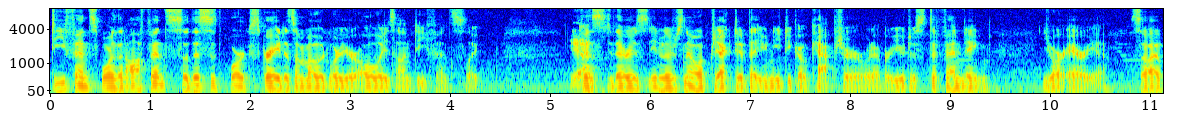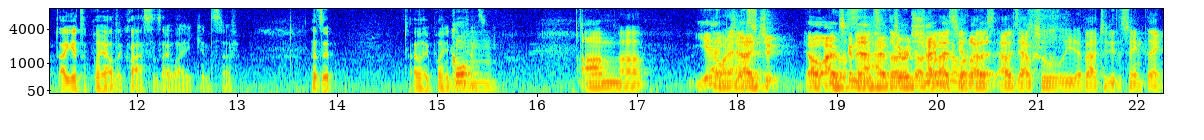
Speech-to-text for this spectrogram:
defense more than offense. So this is, works great as a mode where you're always on defense, like yeah. because there is you know there's no objective that you need to go capture or whatever. You're just defending your area. So I, I get to play all the classes I like and stuff. That's it. I like playing Cool. defense. Um, Uh, yeah. I wanna uh, ask- Ju- oh, I was going to have third- George no, no, chime I in was, a little I was, bit. I was absolutely about to do the same thing.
